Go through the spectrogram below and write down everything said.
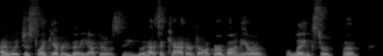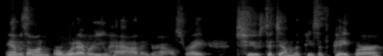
I would just like everybody out there listening who has a cat or dog or a bunny or a lynx or a Amazon or whatever you have at your house, right? To sit down with a piece of paper,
